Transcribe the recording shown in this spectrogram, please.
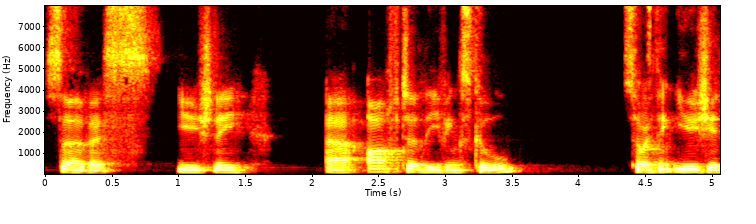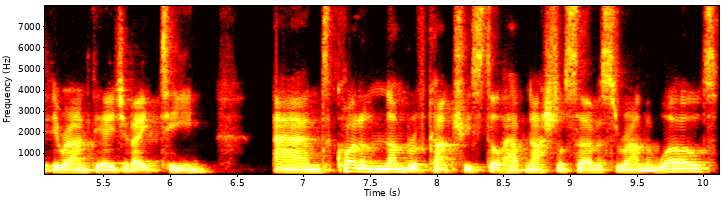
service, usually uh, after leaving school. So I think usually at around the age of 18. And quite a number of countries still have national service around the world.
